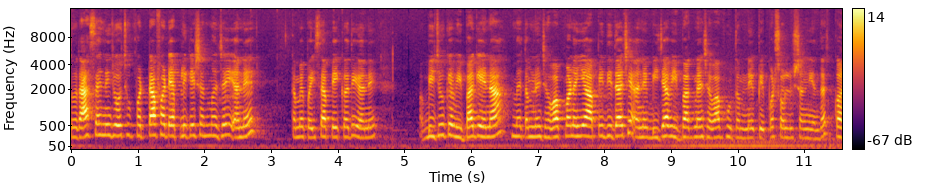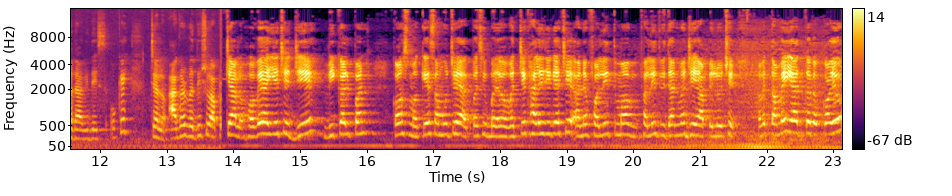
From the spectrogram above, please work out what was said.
તો રાસાયની જો છો, ફટાફટ એપ્લિકેશનમાં જઈ અને તમે પૈસા પે કરી અને બીજું કે વિભાગ એના, મેં તમને જવાબ પણ અહીંયા આપી દીધા છે અને બીજા વિભાગના જવાબ હું તમને પેપર સોલ્યુશનની અંદર કરાવી દઈશ. ઓકે? ચલો, આગળ વધીશું આપણે ચાલો, હવે આવીએ છીએ જે વિકલ્પન કૌંસમાં કે સમુચય પછી વચ્ચે ખાલી જગ્યા છે અને ફલિતમાં, ફલિત વિધાનમાં જે આપેલો છે. હવે તમે યાદ કરો, કયો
